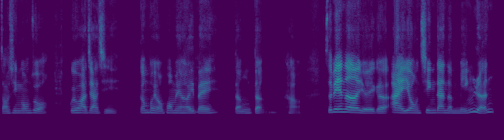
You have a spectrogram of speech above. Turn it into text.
找新工作，规划假期，跟朋友碰面喝一杯等等。好，这边呢有一个爱用清单的名人。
